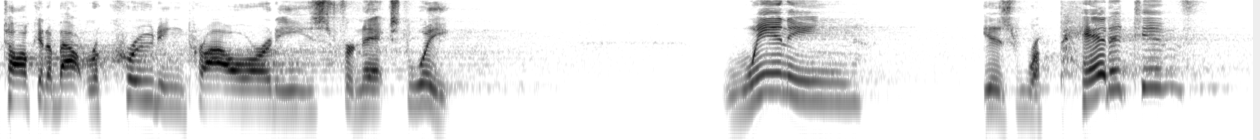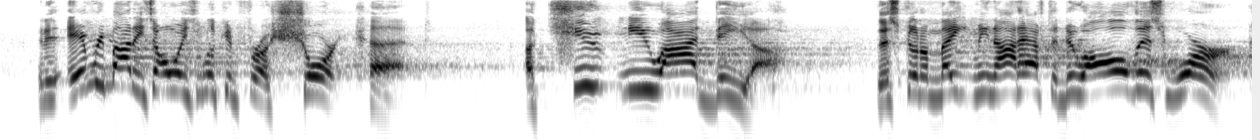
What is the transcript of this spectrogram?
talking about recruiting priorities for next week. Winning is repetitive Everybody's always looking for a shortcut, a cute new idea that's going to make me not have to do all this work,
